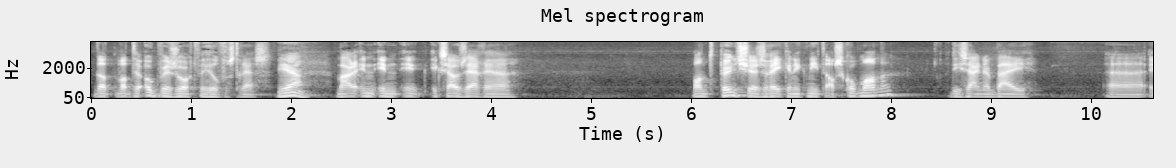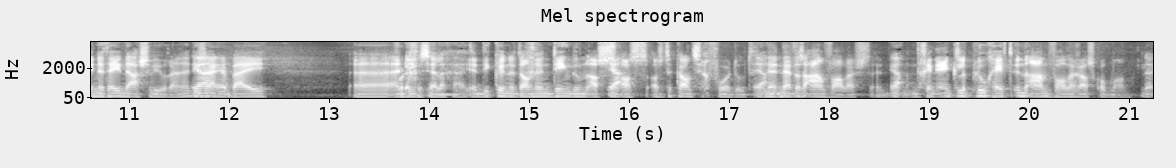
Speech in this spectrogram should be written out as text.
Dat, wat er ook weer zorgt voor heel veel stress. Ja. Maar in, in, in- ik zou zeggen. Want punchers reken ik niet als kopmannen. Die zijn erbij eh, in het hedendaagse wielrennen. Die Ja, zijn ja. erbij. eh, en Voor de die, gezelligheid. Die kunnen dan hun ding doen als, Ja. als, als de kans zich voordoet. Ja. Net, net als aanvallers. Ja. Geen enkele ploeg heeft een aanvaller als kopman. Nee.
